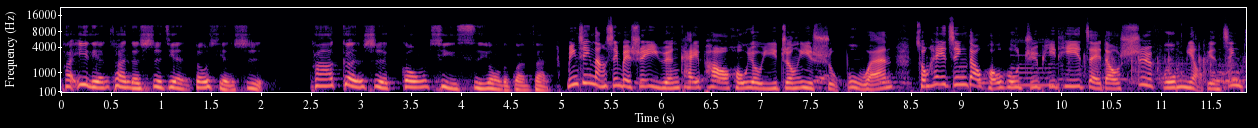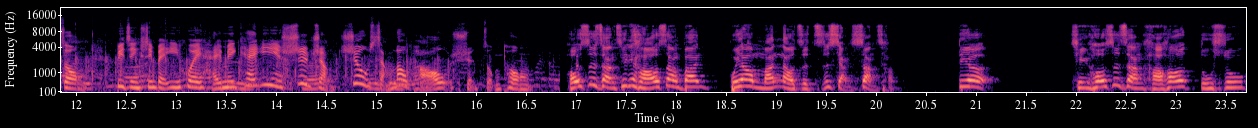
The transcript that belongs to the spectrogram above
他一连串的事件都显示。他更是公器私用的惯犯。民进党新北市议员开炮，侯友谊争议数不完，从黑金到侯侯 GPT，再到市府秒变进总。毕竟新北议会还没开议，市长就想落跑选总统。侯市长，请你好好上班，不要满脑子只想上场。第二，请侯市长好好读书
